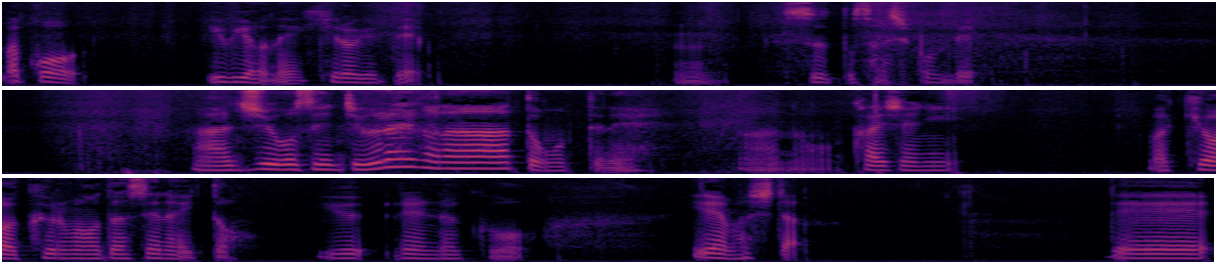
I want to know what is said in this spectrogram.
まあ、こう、指をね、広げて、うん、スッと差し込んで、あ15センチぐらいかなと思ってね、あの、会社に、まあ、今日は車を出せないという連絡を入れました。で、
